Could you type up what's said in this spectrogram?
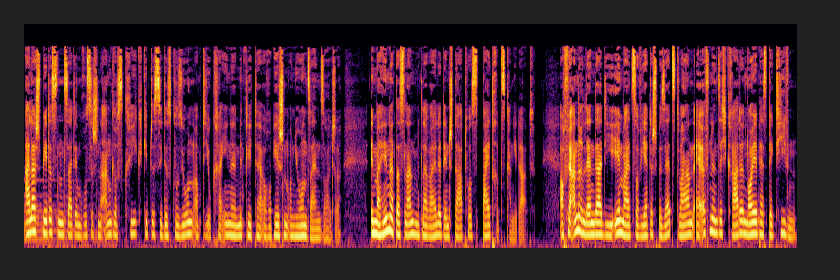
Allerspätestens seit dem russischen Angriffskrieg gibt es die Diskussion, ob die Ukraine Mitglied der Europäischen Union sein sollte. Immerhin hat das Land mittlerweile den Status Beitrittskandidat. Auch für andere Länder, die ehemals sowjetisch besetzt waren, eröffnen sich gerade neue Perspektiven.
